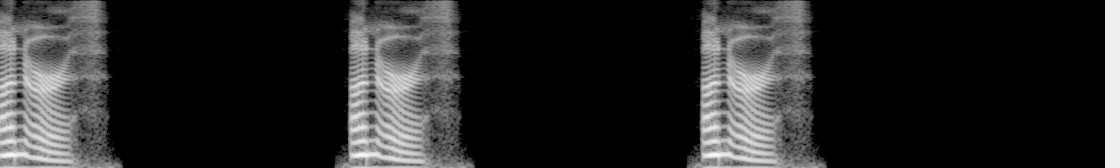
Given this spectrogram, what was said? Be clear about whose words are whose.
Speaker 1: unearth. Unearth. Unearth.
